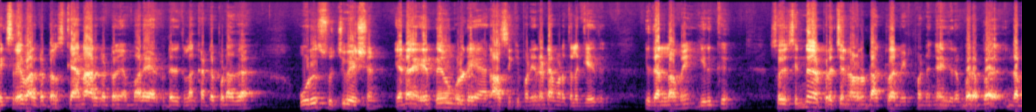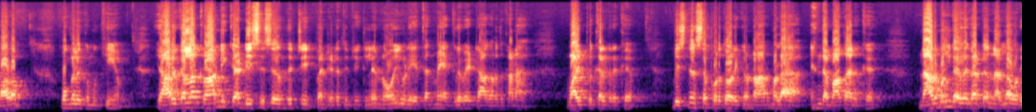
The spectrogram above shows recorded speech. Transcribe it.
எக்ஸ்ரேவாக இருக்கட்டும் ஸ்கேனாக இருக்கட்டும் எம்ஆர்ஐ இருக்கட்டும் இதுக்கெல்லாம் கட்டப்படாத ஒரு சுச்சுவேஷன் ஏன்னா ஏற்கனவே உங்களுடைய ராசிக்கு பன்னிரெண்டாம் இடத்துல கேது. இதெல்லாமே இருக்குது ஸோ சின்ன பிரச்சனைனாலும் டாக்டரை மீட் பண்ணுங்கள் இது ரொம்ப ரொம்ப இந்த மாதம் உங்களுக்கு முக்கியம். யாருக்கெல்லாம் க்ரானிக்காக டிசீஸ் இருந்து ட்ரீட்மெண்ட் எடுத்துட்டு இருக்கீங்களோ நோயுடைய தன்மை அக்ரிவேட் ஆகிறதுக்கான வாய்ப்புகள் இருக்குது பிஸ்னஸை பொறுத்த வரைக்கும் நார்மலாக இந்த மாதம் இருக்குது நார்மல்ங்கிறத காட்ட நல்ல ஒரு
